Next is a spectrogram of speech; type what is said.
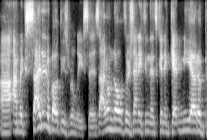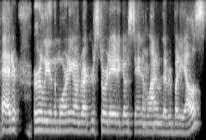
Uh, I'm excited about these releases. I don't know if there's anything that's going to get me out of bed early in the morning on Record Store Day to go stand in line with everybody else.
